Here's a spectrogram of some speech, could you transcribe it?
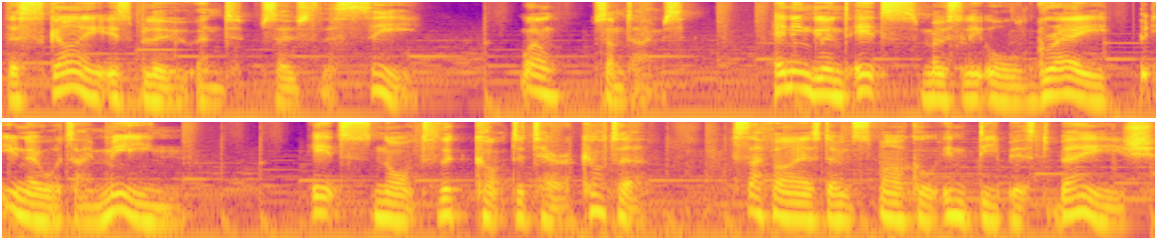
The sky is blue, and so's the sea. Well, sometimes. In England, it's mostly all grey, but you know what I mean. It's not the Cote de Terracotta. Sapphires don't sparkle in deepest beige.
